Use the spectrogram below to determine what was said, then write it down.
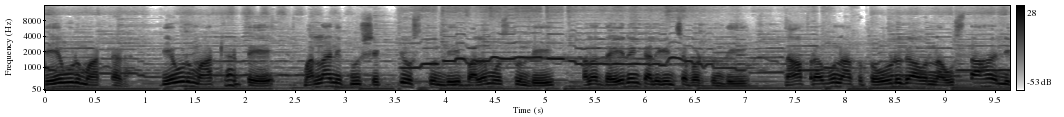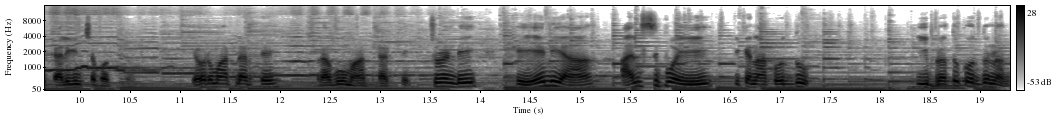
దేవుడు మాట్లాడాలి. దేవుడు మాట్లాడితే మళ్ళా నీకు శక్తి వస్తుంది బలం వస్తుంది మళ్ళీ ధైర్యం కలిగించబడుతుంది. నా ప్రభు నాకు తోడుగా ఉన్న ఉత్సాహాన్ని కలిగించబడుతుంది. ఎవరు మాట్లాడితే? ప్రభు మాట్లాడితే. చూడండి ఇక ఏలియా అలసిపోయి ఇక నాకొద్దు. ఈ బ్రతుకొద్దు నన్ను.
